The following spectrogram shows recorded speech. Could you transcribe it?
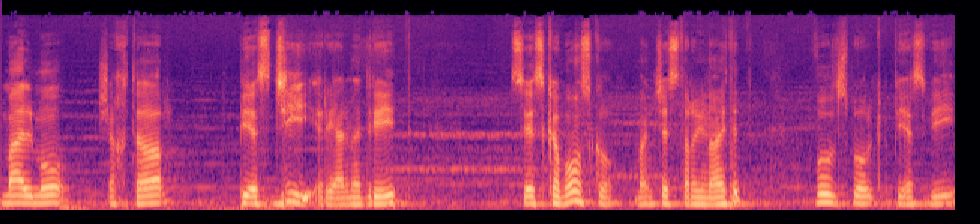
مالمو شختار بي إس جي ريال مدريد. سيسكا موسكو مانشستر يونايتد فولسبورغ بي اس في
